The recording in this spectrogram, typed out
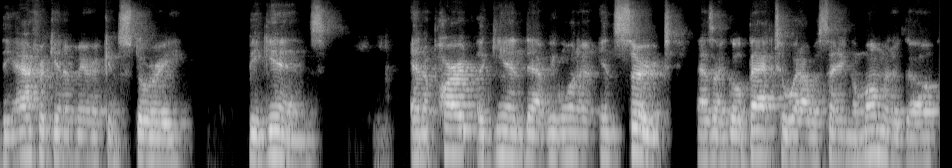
the African-American story begins. And a part again that we wanna insert as I go back to what I was saying a moment ago,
